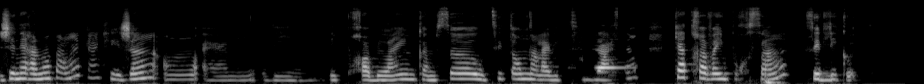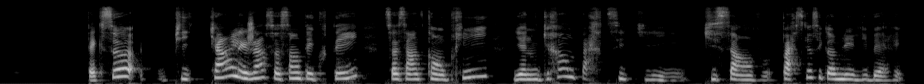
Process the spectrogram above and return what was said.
généralement parlant, quand les gens ont euh, des, problèmes comme ça ou, tu sais, tombent dans la victimisation, 80% c'est de l'écoute. Fait que ça, puis quand les gens se sentent écoutés, se sentent compris, il y a une grande partie qui, qui s'en va parce que c'est comme les libérer.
